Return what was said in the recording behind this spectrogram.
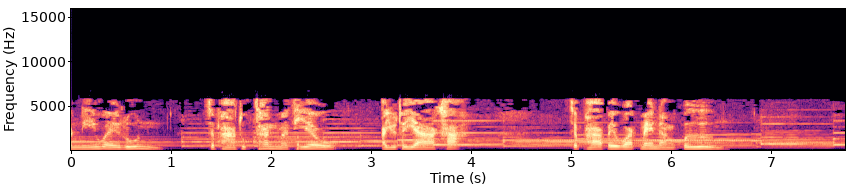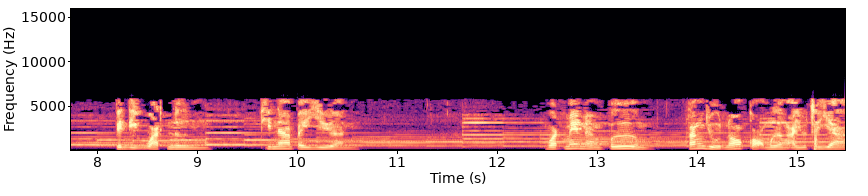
ันนี้วัยรุ่นจะพาทุกท่านมาเที่ยวอยุธยาค่ะ จะพาไปวัดแม่นางปื้ม เป็นอีกวัดหนึ่งที่น่าไปเยือน วัดแม่นางปื้มตั้งอยู่นอกเกาะเมืองอยุธยา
